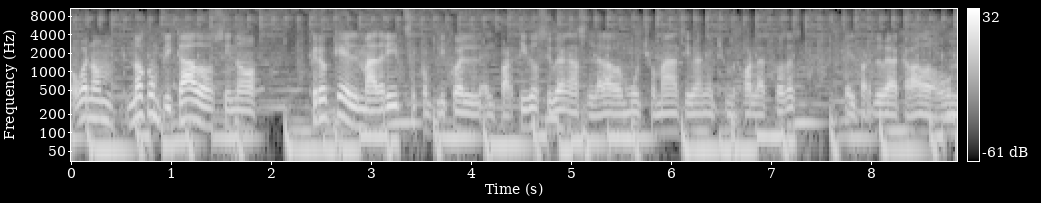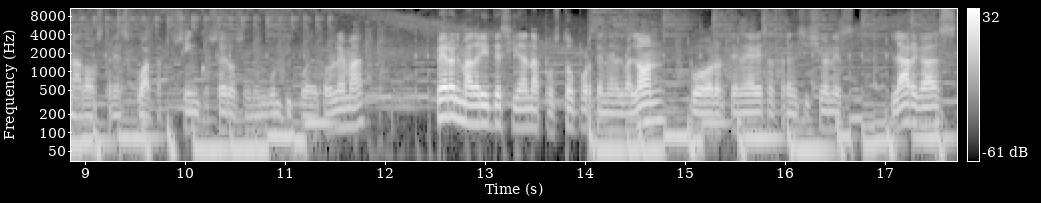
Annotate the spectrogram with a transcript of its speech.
o bueno, no complicado, sino creo que el Madrid se complicó el, partido. Si hubieran acelerado mucho más, si hubieran hecho mejor las cosas, el partido hubiera acabado 1, 2, 3, 4, 5, 0 sin ningún tipo de problema. Pero el Madrid de Zidane apostó por tener el balón, por tener esas transiciones largas,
